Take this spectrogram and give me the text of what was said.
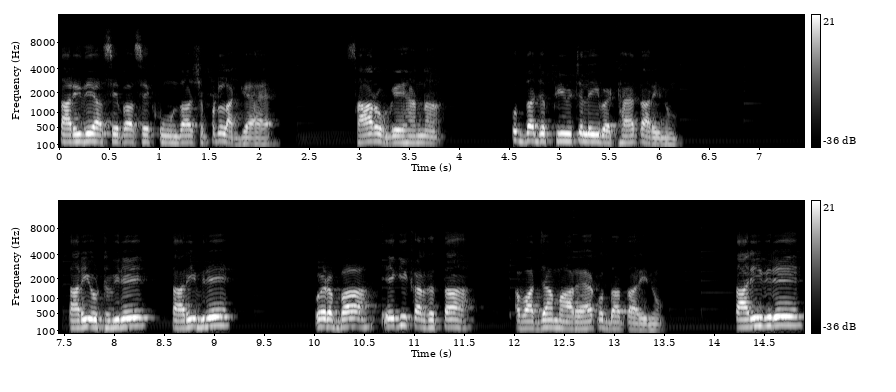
ਤਾਰੀ ਦੇ ਆਸੇ-ਪਾਸੇ ਖੂਨ ਦਾ ਛੱਪੜ ਲੱਗ ਗਿਆ ਹੈ। ਸਾਹ ਰੁਕ ਗਏ ਹਨ। ਕੁੱਦਾ ਜੱਫੀ ਵਿੱਚ ਲਈ ਬੈਠਾ ਹੈ ਤਾਰੀ ਨੂੰ। ਤਾਰੀ ਉੱਠ ਵੀਰੇ, ਤਾਰੀ ਵੀਰੇ। ਓਏ ਰੱਬਾ, ਇਹ ਕੀ ਕਰ ਦਿੱਤਾ? ਆਵਾਜ਼ਾਂ ਮਾਰ ਰਿਹਾ ਕੁੱਦਾ ਤਾਰੀ ਨੂੰ। ਤਾਰੀ ਵੀਰੇ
